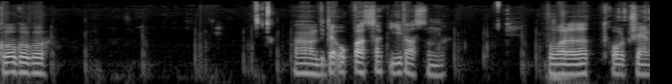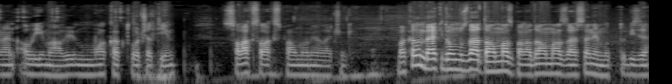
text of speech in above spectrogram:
Go go go. Ha bir de ok batsak iyiydi aslında. Bu arada torçu hemen alayım abi. Muhakkak torç atayım. Salak salak spamlanıyorlar çünkü. Bakalım belki domuzlar dalmaz bana. Dalmazlarsa ne mutlu bize.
